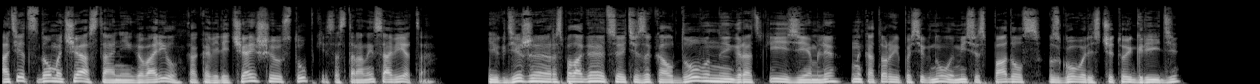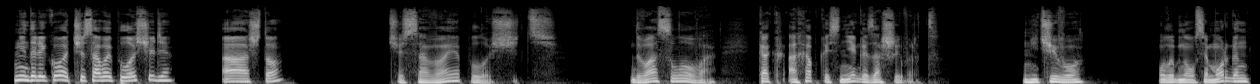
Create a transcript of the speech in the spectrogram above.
Отец дома часто о ней говорил, как о величайшей уступке со стороны совета. И где же располагаются эти заколдованные городские земли, на которые посягнула миссис Паддлс в сговоре с читой Гриди? Недалеко от часовой площади. А что? Часовая площадь. Два слова, как охапка снега за шиворот. Ничего, улыбнулся Морган,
